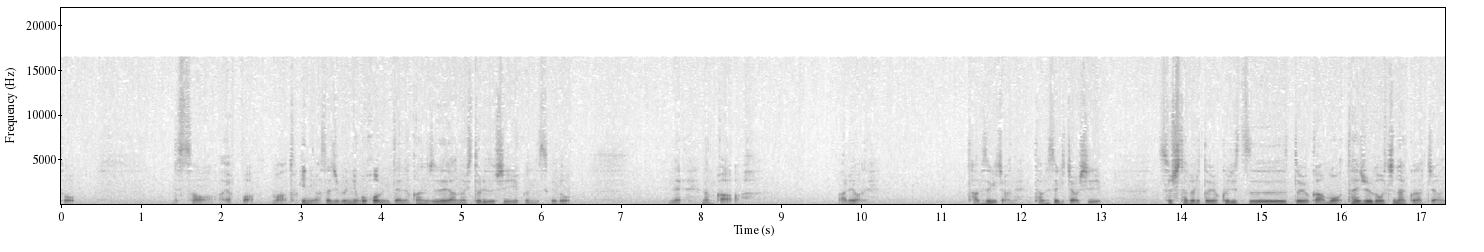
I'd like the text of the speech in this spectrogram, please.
そう。でさ、やっぱ、まあ時にはさ、自分にご褒美みたいな感じで、あの、一人寿司行くんですけど、ね、なんか、あれよね。食べ過ぎちゃうね。食べ過ぎちゃうし、寿司食べると翌日というか、もう体重が落ちなくなっちゃうね。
